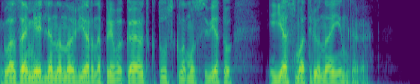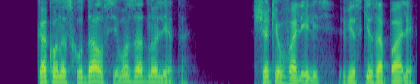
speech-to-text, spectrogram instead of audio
Глаза медленно, но верно привыкают к тусклому свету, и я смотрю на Ингара. Как он исхудал всего за одно лето. Щеки ввалились, виски запали,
